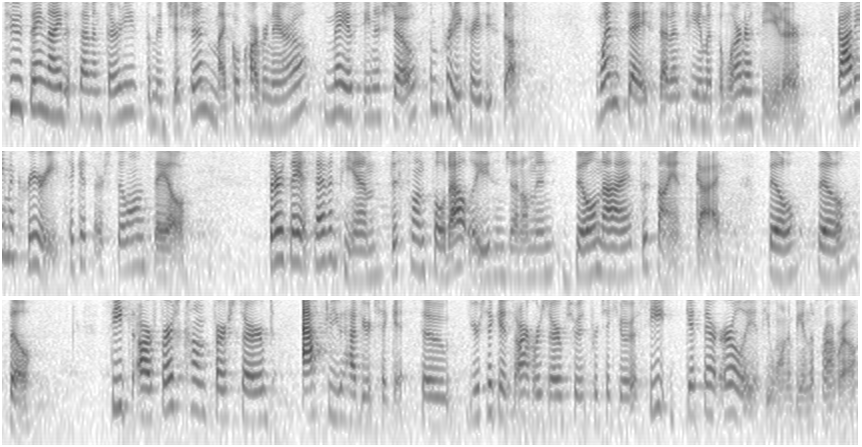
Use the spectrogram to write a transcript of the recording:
Tuesday night at 7.30 is The Magician, Michael Carbonaro. You may have seen a show, some pretty crazy stuff. Wednesday, 7 p.m. at the Lerner Theater, Scotty McCreery. Tickets are still on sale. Thursday at 7 p.m., this one's sold out, ladies and gentlemen, Bill Nye, the Science Guy. Bill, Bill, Bill. Seats are first come, first served after you have your ticket. So your tickets aren't reserved to a particular seat. Get there early if you want to be in the front row.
